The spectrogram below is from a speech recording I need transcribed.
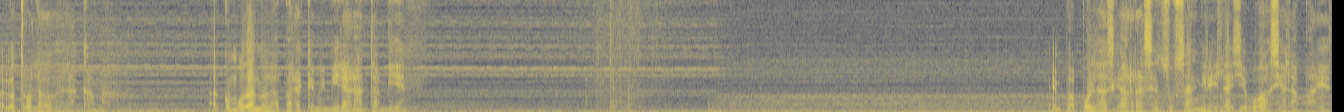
al otro lado de la cama, acomodándola para que me miraran también. Empapó las garras en su sangre y las llevó hacia la pared,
